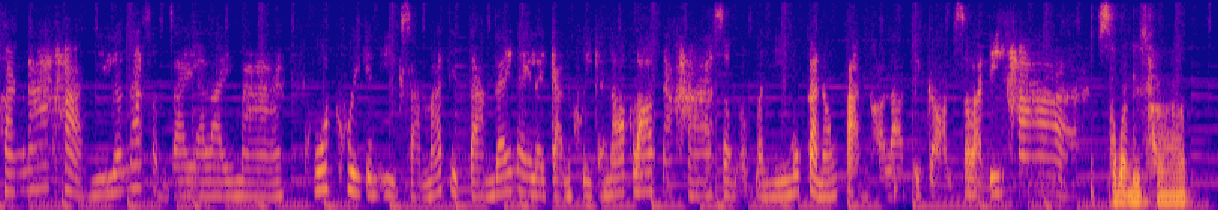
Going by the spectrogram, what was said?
ครั้งหน้าค่ะ มีเรื่องน่าสนใจอะไรมา พูดคุยกันอีกสามารถติดตามได้ในรายการคุยกันนอกรอบนะคะสำหรับวันนี้มุกกับน้องป่านขอลาไปก่อน สวัสดีค่ะ สวัสดีครับ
